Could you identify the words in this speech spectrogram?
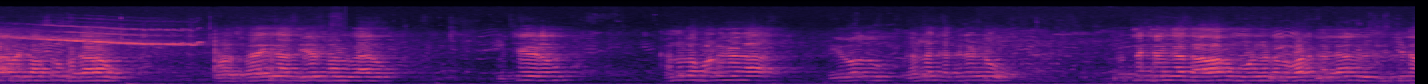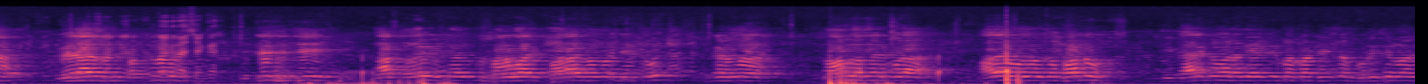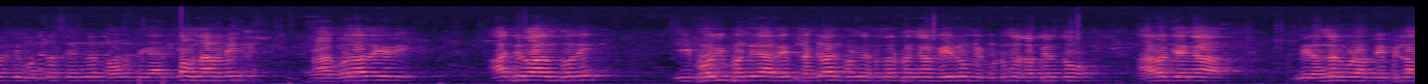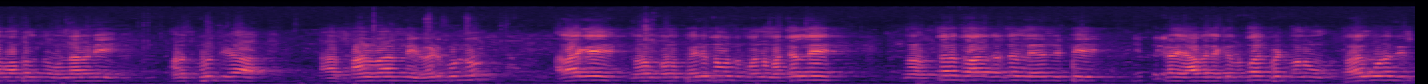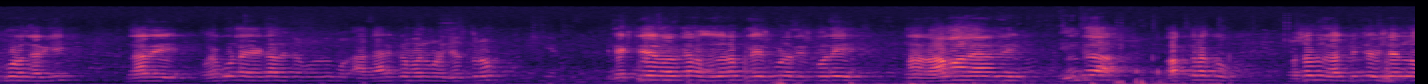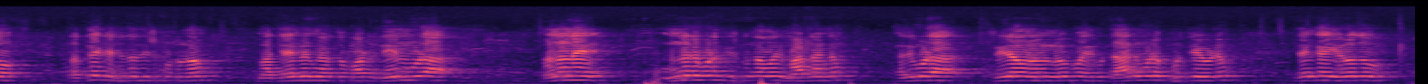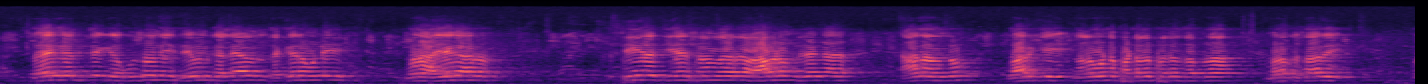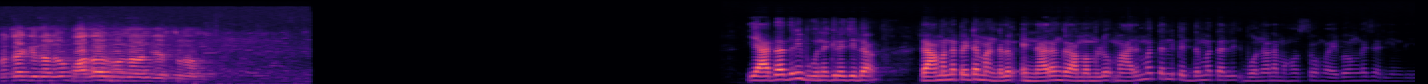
ఆగమ శాస్త్రం ప్రకారం స్వయంగా సిఎస్ స్వామి గారు విచ్చేయడం కన్నుల పండుగగా ఈరోజు గళ్ళ కత్తినట్టు ప్రత్యక్షంగా దాదాపు మూడు గంటల పాటు కళ్యాణం వీక్షించిన వేలాది మంది భక్తులను ఉద్దేశించి ఆ సమయం ఇచ్చినందుకు స్వామివారికి పారాయణం చేస్తూ ఇక్కడ ఉన్న స్వాములందరికీ కూడా ఆదాయంతో పాటు ఈ కార్యక్రమాన్ని ఏర్పాటు చేసిన బుర్రి శ్రీనివాసరెడ్డి మున్సిపల్ చైర్మన్ మాలతి గారికి ఉన్నారని ఆ గోదాదేవి ఆశీర్వాదంతో ఈ భోగి పండుగ రేపు సంక్రాంతి పండుగ సందర్భంగా మీరు మీ కుటుంబ సభ్యులతో ఆరోగ్యంగా మీరందరూ కూడా మీ పిల్ల పాపలతో ఉన్నారని మనస్ఫూర్తిగా ఆ స్వామివారిని వేడుకుంటూ అలాగే మనం మన పేరు సంవత్సరం మన మధ్యలోనే మన ఉత్తర ద్వార దర్శనం లేదని చెప్పి ఇక్కడ యాభై లక్షల రూపాయలు పెట్టి మనం స్థలం కూడా తీసుకోవడం జరిగి దాని వైకుంఠ ఏకాదశి ఆ కార్యక్రమాన్ని కూడా చేస్తున్నాం. నెక్స్ట్ ఇయర్ వరకు ముందర ప్లేస్ కూడా తీసుకొని మన రామాలయాన్ని ఇంకా భక్తులకు వసతులు కల్పించే విషయంలో ప్రత్యేక శ్రద్ధ తీసుకుంటున్నాం. మా చైర్మన్ గారితో పాటు నేను కూడా అన్ననే ముందర కూడా తీసుకుందామని మాట్లాడినాం. అది కూడా శ్రీరామనవమి లోపు దాన్ని కూడా పూర్తి చేయడం. నిజంగా ఈరోజు స్వయంగా అంటే ఇక కూర్చొని దేవుని కళ్యాణం దగ్గర ఉండి మన అయ్యగారు సీనియర్ జిఎస్ గారు రావడం నిజంగా ఆనందం. వారికి నల్గొండ పట్టణ ప్రజల తరఫున మరొకసారి కృతజ్ఞతలు బాధాభివందనం చేస్తున్నాం యాదాద్రి భువనగిరి జిల్లా రామన్నపేట మండలం ఎన్నారం గ్రామంలో మారమ్మ తల్లి పెద్దమ్మ తల్లి బోనాల మహోత్సవం వైభవంగా జరిగింది.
